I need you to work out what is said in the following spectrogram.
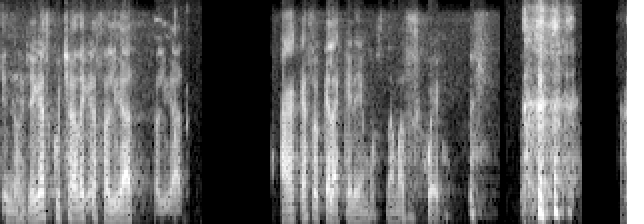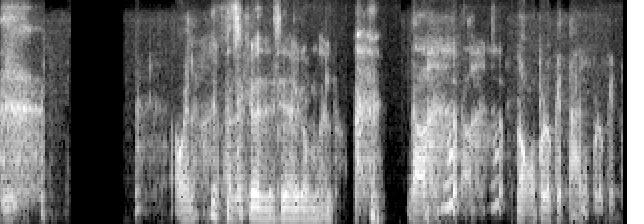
si nos llega a escuchar de casualidad, haga caso que la queremos, nada más es juego. Ah, bueno, Yo pensé que ibas a decir algo malo. no, no, pero qué tal, pero qué tal.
